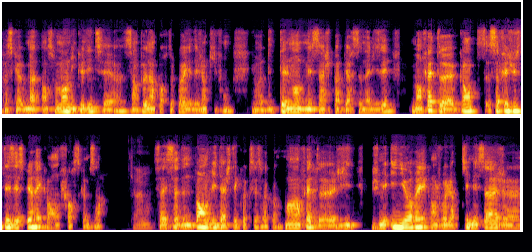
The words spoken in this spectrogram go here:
Parce que en ce moment, LinkedIn, c'est un peu n'importe quoi. Il y a des gens qui font ils ont tellement de messages pas personnalisés. Mais en fait, quand ça fait juste désespérer quand on force comme ça. Ça, ça donne pas envie d'acheter quoi que ce soit. Quoi. Moi, en fait, euh, je m'ai ignoré quand je vois leurs petits messages euh,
